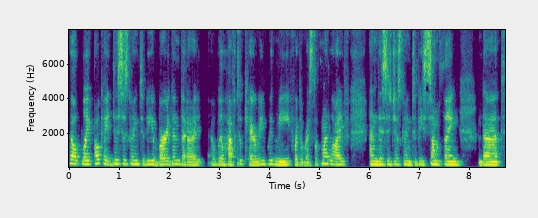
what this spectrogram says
felt like, okay, this is going to be a burden that I will have to carry with me for the rest of my life. And this is just going to be something that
